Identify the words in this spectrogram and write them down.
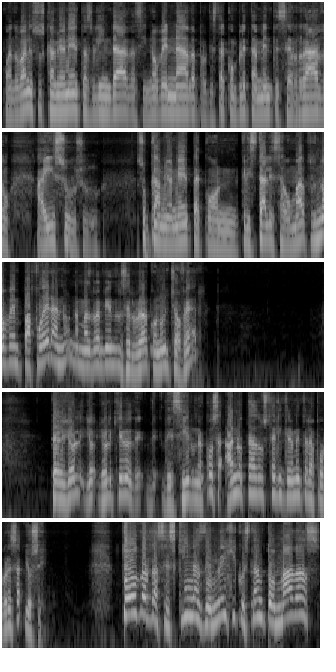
cuando van en sus camionetas blindadas y no ven nada porque está completamente cerrado ahí su, su, su camioneta con cristales ahumados, pues no ven para afuera, ¿no? Nada más van viendo el celular con un chofer. Pero yo, yo, yo le quiero decir una cosa. ¿Ha notado usted el incremento de la pobreza? Yo sí. Todas las esquinas de México están tomadas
